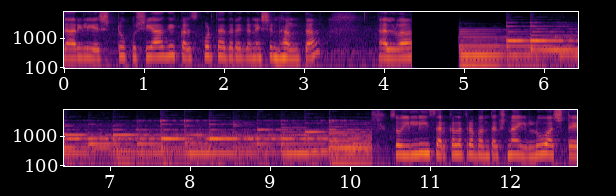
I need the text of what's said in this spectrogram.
ದಾರಿಲಿ ಎಷ್ಟು ಖುಷಿಯಾಗಿ ಕಳಿಸ್ಕೊಡ್ತಾ ಇದ್ದಾರೆ ಗಣೇಶನ ಅಂತ. ಅಲ್ವಾ? ಸೊ ಇಲ್ಲಿ ಸರ್ಕಲ್ ಹತ್ರ ಬಂದ ತಕ್ಷಣ ಇಲ್ಲೂ ಅಷ್ಟೇ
